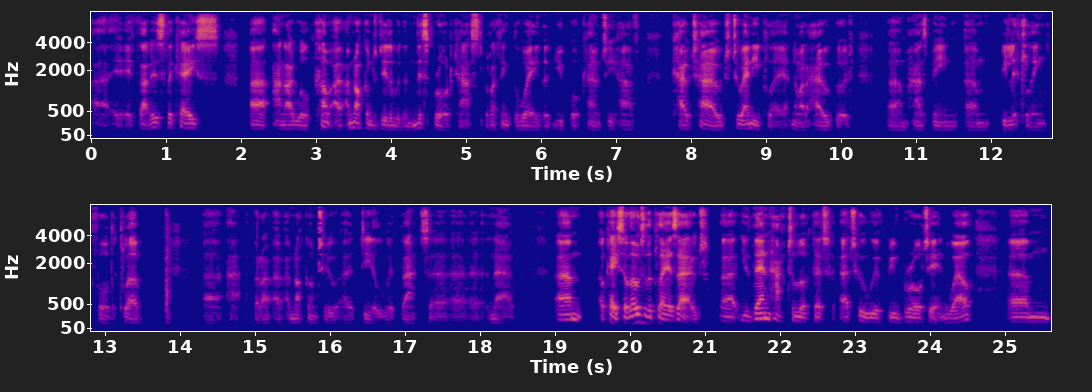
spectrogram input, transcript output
uh, if that is the case, uh, and I will come. I, am not going to deal with it in this broadcast, but I think the way that Newport County have kowtowed to any player, no matter how good, um, has been um, belittling for the club. Uh, but I, am not going to uh, deal with that uh, now. Um, okay, so those are the players out. you then have to look at at who we've been brought in. Well. Um,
